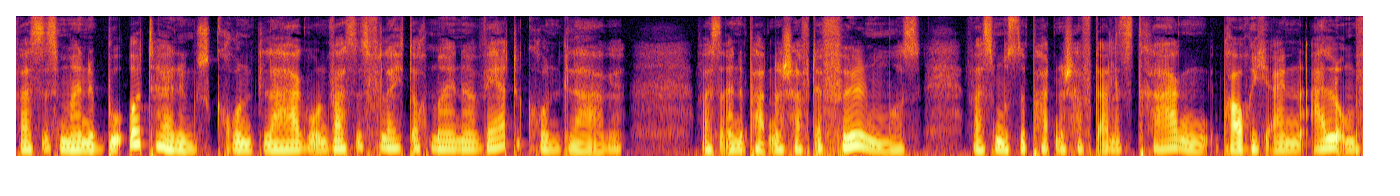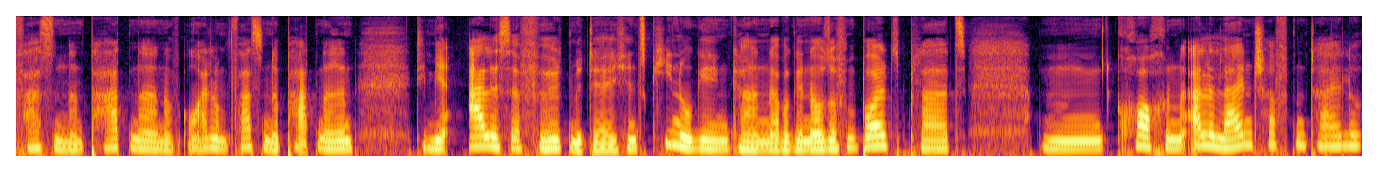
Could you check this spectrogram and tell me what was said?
Was ist meine Beurteilungsgrundlage und was ist vielleicht auch meine Wertegrundlage? Was eine Partnerschaft erfüllen muss? Was muss eine Partnerschaft alles tragen? Brauche ich einen allumfassenden Partner, eine allumfassende Partnerin, die mir alles erfüllt, mit der ich ins Kino gehen kann, aber genauso auf dem Bolzplatz, mh, hm, kochen, alle Leidenschaften teile?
